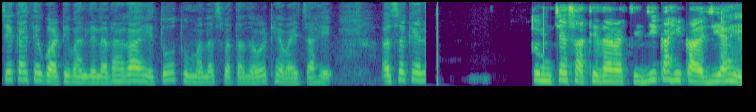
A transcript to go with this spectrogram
जे काय ते गाठी बांधलेला धागा आहे तो तुम्हाला स्वतःजवळ ठेवायचा आहे. असं केलं तुमच्या साथीदाराची जी काही काळजी आहे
